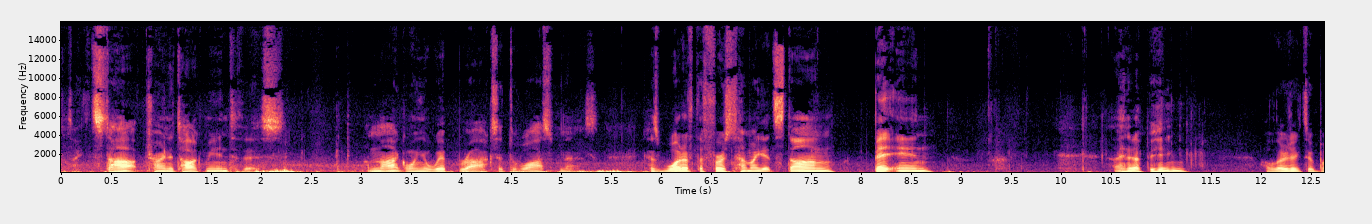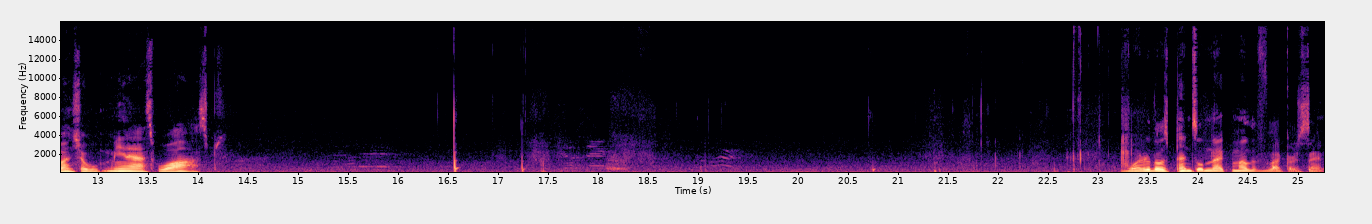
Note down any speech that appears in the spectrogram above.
It's like stop trying to talk me into this. I'm not going to whip rocks at the wasp nest. Because what if the first time I get stung, bitten, I end up being allergic to a bunch of mean ass wasps? What are those pencil neck motherfuckers saying?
